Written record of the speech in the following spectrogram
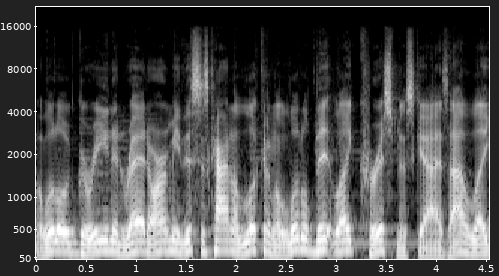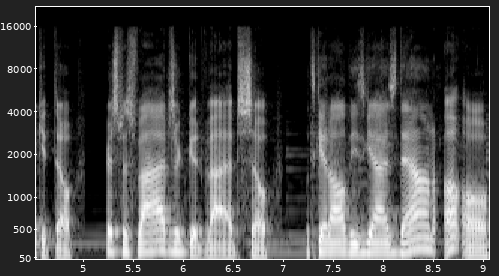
A little green and red army. This is kind of looking a little bit like Christmas, guys. I like it, though. Christmas vibes are good vibes. So let's get all these guys down. Uh-oh.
